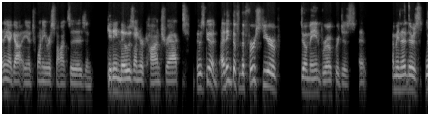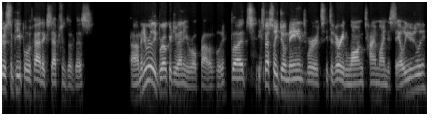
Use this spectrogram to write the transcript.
I think i got you know 20 responses and getting those under contract. It was good. I think the the first year of domain brokerages. Uh, I mean, there's there's some people who've had exceptions of this, um, and really brokerage of any role probably, but especially domains where it's it's a very long timeline to sale usually.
